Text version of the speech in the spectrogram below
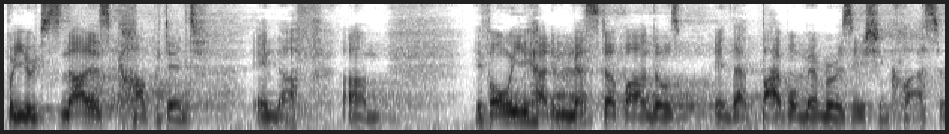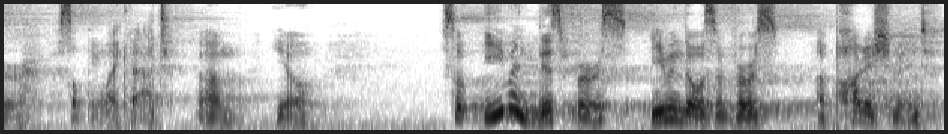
but you're just not as competent enough." Um, if only you hadn't messed up on those in that Bible memorization class or something like that. Um, you know. So even this verse, even though it's a verse of punishment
